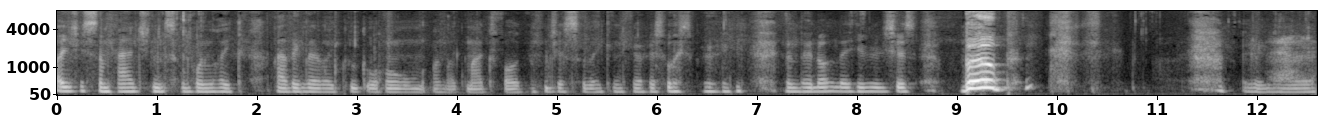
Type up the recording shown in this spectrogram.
I just imagine someone like having their like Google Home on like max volume just so they can hear us whispering, and then all they hear is just boop. And, uh,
